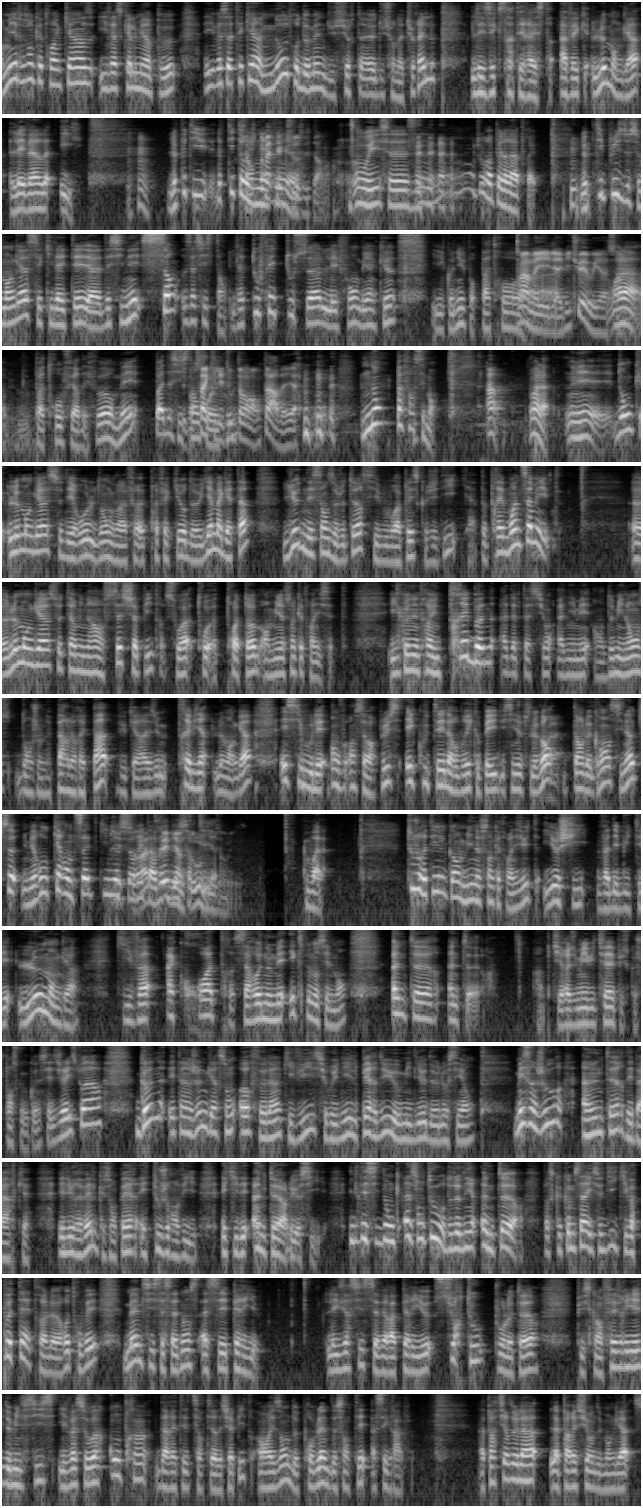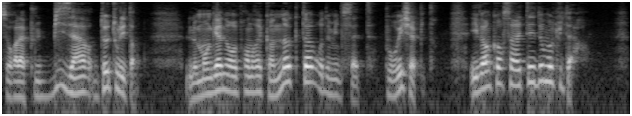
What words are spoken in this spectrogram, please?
En 1995, il va se calmer un peu et il va s'attaquer à un autre domaine du, sur- euh, du surnaturel, les extraterrestres, avec le manga Level E. Mhm. Le petit, Ça en originalité. quelque euh, chose, bizarrement. oui, ça, ça- je vous rappellerai après. Le petit plus de ce manga, c'est qu'il a été euh, dessiné sans assistant. Il a tout fait tout seul, les fonds, bien que il est connu pour pas trop. Ah, euh, mais il est habitué, oui. à ça. Voilà, pas trop faire d'efforts, mais pas C'est d'assistant. pour ça qu'il le est tout le temps en retard, d'ailleurs. Non, pas forcément. Ah, Voilà. Mais donc le manga se déroule donc dans la préfecture de Yamagata, lieu de naissance de l'auteur, si vous vous rappelez ce que j'ai dit il y a à peu près moins de 5 minutes. Euh, le manga se terminera en 16 chapitres, soit 3, tomes en 1997. Il connaîtra une très bonne adaptation animée en 2011 dont je ne parlerai pas vu qu'elle résume très bien le manga. Et si vous voulez en, en savoir plus, écoutez la rubrique au pays du Synops Levant Voilà. dans le grand Synops numéro 47 qui, ne qui saurait sera tarder très de bientôt. sortir. mis en ligne. Voilà. Toujours est-il qu'en 1998, Yoshi va débuter le manga qui va accroître sa renommée exponentiellement, Hunter Hunter. Un petit résumé vite fait puisque je pense que vous connaissez déjà l'histoire. Gon est un jeune garçon orphelin qui vit sur une île perdue au milieu de l'océan. Mais un jour, un Hunter débarque et lui révèle que son père est toujours en vie et qu'il est Hunter lui aussi. Il décide donc à son tour de devenir Hunter parce que comme ça il se dit qu'il va peut-être le retrouver même si ça s'annonce assez périlleux. L'exercice s'avéra périlleux surtout pour l'auteur, puisqu'en février 2006, il va se voir contraint d'arrêter de sortir des chapitres en raison de problèmes de santé assez graves. À partir de là, l'apparition du manga sera la plus bizarre de tous les temps. Le manga ne reprendra qu'en octobre 2007, pour 8 chapitres. Il va encore s'arrêter deux mois plus tard.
